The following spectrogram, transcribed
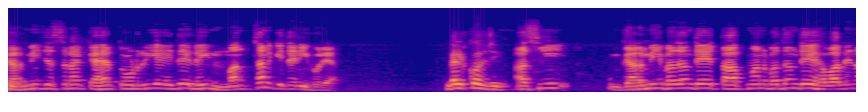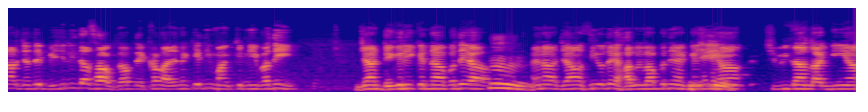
ਗਰਮੀ ਜਿਸ ਤਰ੍ਹਾਂ ਕਹਿਰ ਤੋੜ ਰਹੀ ਹੈ ਇਹਦੇ ਲਈ ਮੰਥਨ ਕਿਤੇ ਨਹੀਂ ਹੋ ਰਿਹਾ। ਬਿਲਕੁਲ ਜੀ। ਅਸੀਂ ਗਰਮੀ ਵਧਣ ਦੇ ਤਾਪਮਾਨ ਵਧਣ ਦੇ ਹਵਾਲੇ ਨਾਲ ਜਦੇ ਬਿਜਲੀ ਦਾ ਹਿਸਾਬ ਕਿਤਾਬ ਦੇਖਣ ਲੱਗ ਜਾਂਦੇ ਕਿ ਇਹਦੀ ਮੰਗ ਕਿੰਨੀ ਵਧੀ ਜਾਂ ਡਿਗਰੀ ਕਿੰਨਾ ਵਧਿਆ ਹੈਨਾ ਜਾਂ ਅਸੀਂ ਉਹਦੇ ਹੱਲ ਲੱਭਦੇ ਹਾਂ ਕਿ ਜੀ। ਹਾਂ ਛਬੀਲਾਂ ਲੱਗ ਗਈਆਂ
